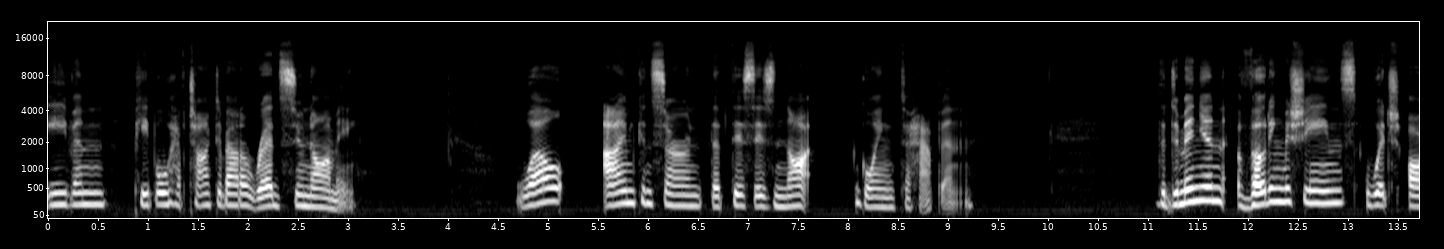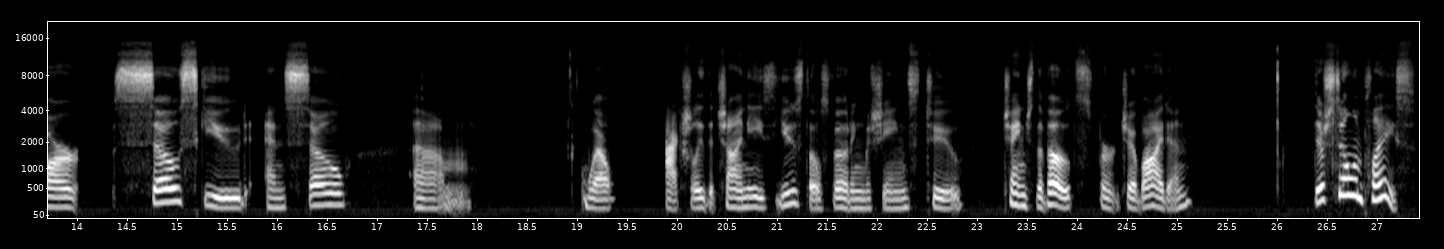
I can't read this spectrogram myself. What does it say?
even people have talked about a red tsunami. Well, I'm concerned that this is not going to happen. The Dominion voting machines, which are so skewed and so, um, well, actually, the Chinese used those voting machines to change the votes for Joe Biden. They're still in place.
